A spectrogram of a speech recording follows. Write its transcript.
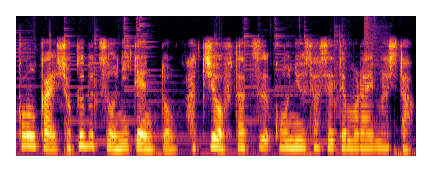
今回植物を2点と鉢を2つ購入させてもらいました。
